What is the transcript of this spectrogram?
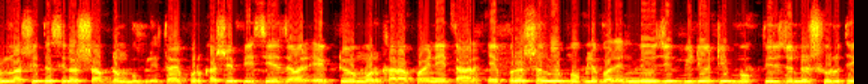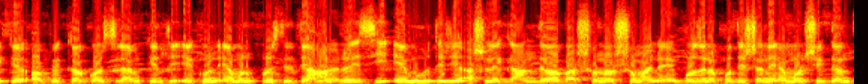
উল্লাসিত ছিল শবনম বুবলি। তবে প্রকাশে পিছিয়ে যাওয়ার একটু মন খারাপ হয়নি তার। এ প্রসঙ্গে বুবলি বলেন মিউজিক ভিডিওটি মুক্তির জন্য শুরু থেকে অপেক্ষা করছিলাম কিন্তু এখন এমন পরিস্থিতিতে আমরা রয়েছি। এই মুহূর্তেটি আসলে গান দেওয়া বা শোনার সময় নয় প্রযোজনা প্রতিষ্ঠানে এমন সিদ্ধান্ত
